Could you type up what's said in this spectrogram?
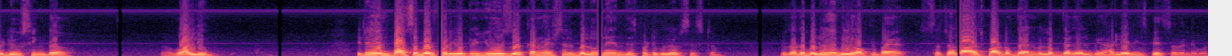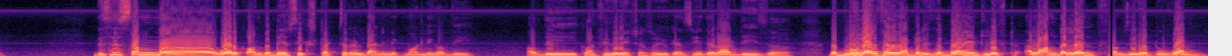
reducing the volume. It is impossible for you to use a conventional balloon in this particular system because the balloon will occupy such a large part of the envelope that there will be hardly any space available. This is some uh, work on the basic structural dynamic modeling of the of the configuration. So, you can see there are these uh, the blue line for example is the buoyant lift along the length from 0 to 1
